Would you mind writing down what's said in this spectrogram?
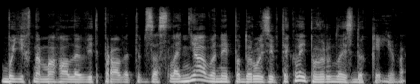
бо їх намагали відправити в заслання. Вони по дорозі втекли і повернулись до Києва.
